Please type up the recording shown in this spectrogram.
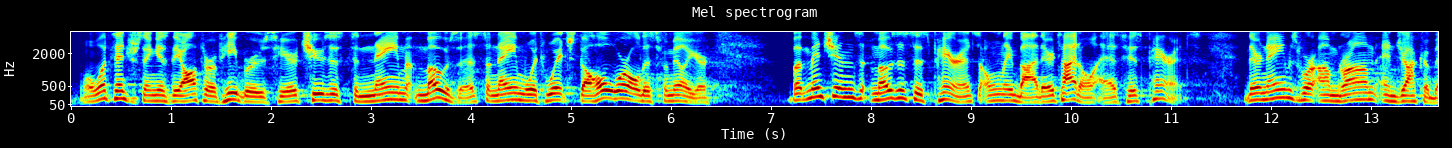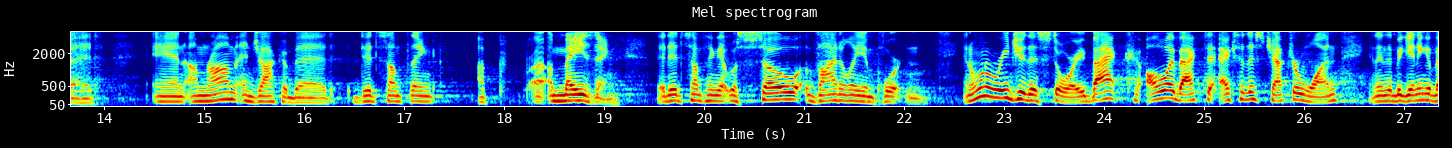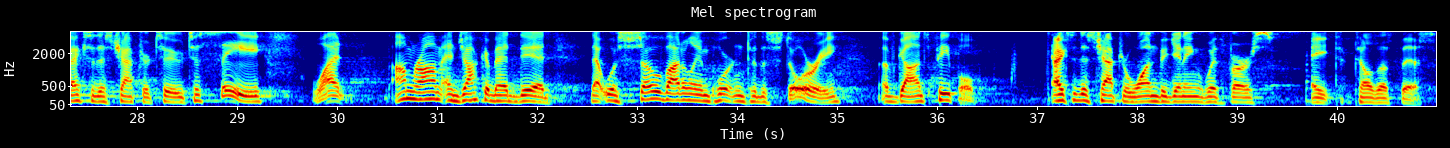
Well, what's interesting is the author of Hebrews here chooses to name Moses, a name with which the whole world is familiar, but mentions Moses' parents only by their title as his parents. Their names were Amram and Jochebed. And Amram and Jochebed did something amazing. They did something that was so vitally important. And I want to read you this story back, all the way back to Exodus chapter 1 and in the beginning of Exodus chapter 2 to see what Amram and Jochebed did that was so vitally important to the story of God's people. Exodus chapter 1, beginning with verse 8, tells us this.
